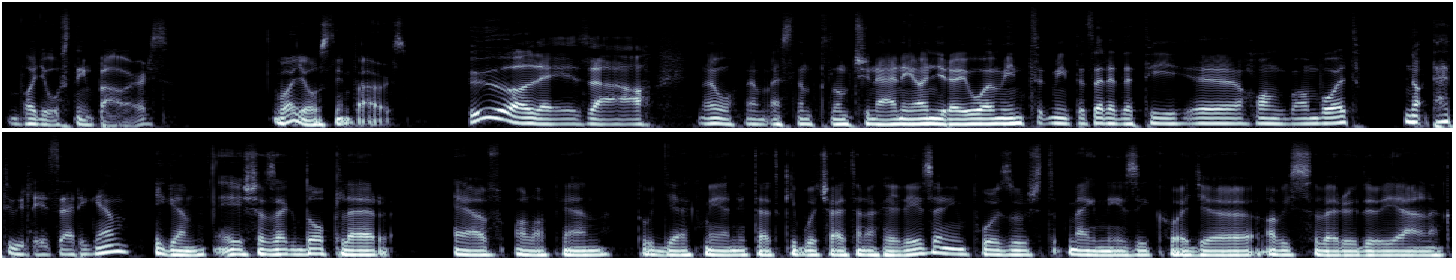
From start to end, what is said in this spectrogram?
Vagy Austin Powers. Vagy Austin Powers. Ő a lézer. Na jó, nem, ezt nem tudom csinálni annyira jól, mint, mint az eredeti hangban volt. Na, tehát űrlézer, igen. Igen, és ezek Doppler elv alapján tudják mérni, tehát kibocsájtanak egy lézerimpulzust, megnézik, hogy a visszaverődő jelnek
